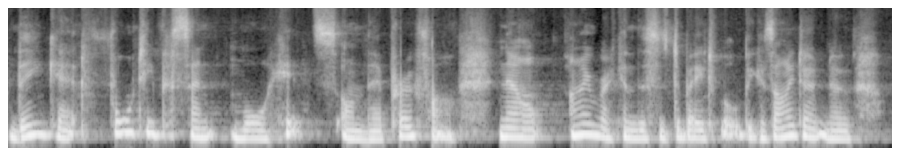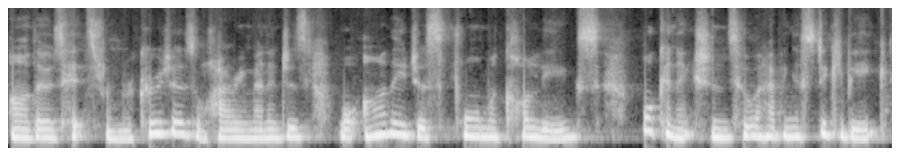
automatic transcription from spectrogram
they get 40% more hits on their profile. Now, I reckon this is debatable because I don't know are those hits from recruiters or hiring managers, or are they just former colleagues or connections who are having a sticky beak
